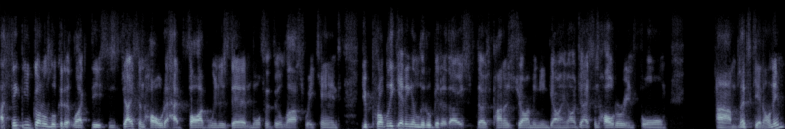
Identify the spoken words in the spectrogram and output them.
I think you've got to look at it like this: is Jason Holder had five winners there at Morphettville last weekend. You're probably getting a little bit of those those punters chiming in, going, "Oh, Jason Holder in form. Um, let's get on him."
